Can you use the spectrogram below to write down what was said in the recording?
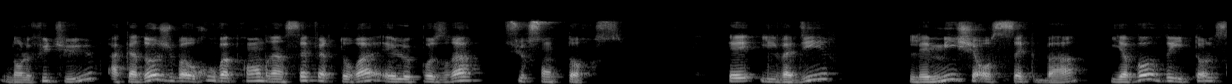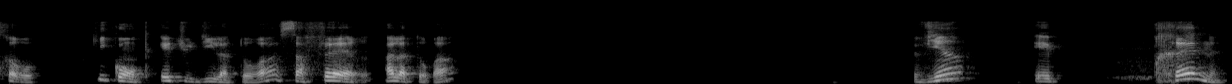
dans le futur, Akadosh Baruch va prendre un Sefer Torah et le posera sur son torse et il va dire les Sekba Yavo Veitol Scharo. Quiconque étudie la Torah s'affaire à la Torah vient et prenne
